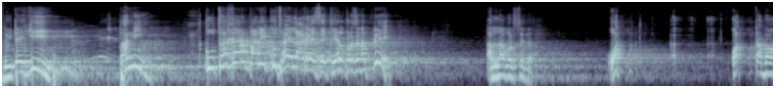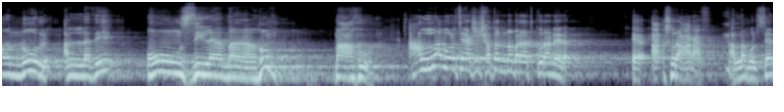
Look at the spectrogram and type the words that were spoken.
দুইটাই কি? পানি? কোথাকার পানি কোথায় লাগাইছে? খেয়াল করেছেন আপনি? আল্লাহ বলছেন "ওয়াত- ওয়াত্তাবাউ নূর মাহুম মাহু। আল্লাহ বলছেন একশো সাতান্ন নম্বর কোরআনের সুরা আরাফ। আল্লাহ বলছেন,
